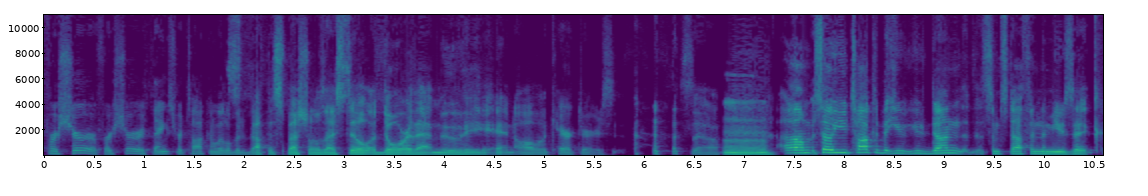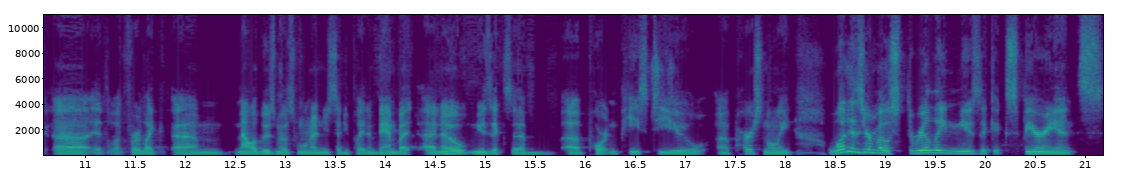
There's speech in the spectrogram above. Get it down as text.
For sure, for sure. Thanks for talking a little bit about the specials. I still adore that movie and all the characters. so, mm-hmm. um, so you talked about you you've done some stuff in the music uh, it, for like um, Malibu's Most Wanted. And you said you played in band, but I know music's a, a important piece to you uh, personally. What is your most thrilling music experience?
